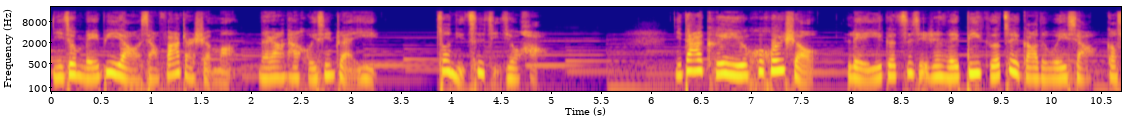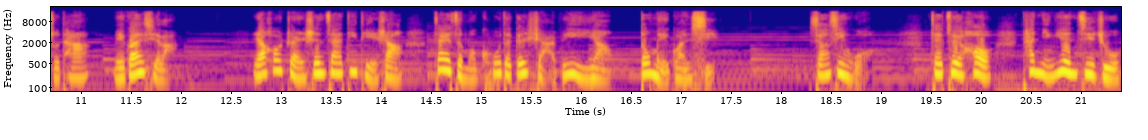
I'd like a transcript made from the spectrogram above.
你就没必要想发点什么能让他回心转意做你自己就好。你大可以挥挥手咧一个自己认为逼格最高的微笑，告诉他没关系啦，然后转身在地铁上再怎么哭得跟傻逼一样都没关系。相信我，在最后，他宁愿记住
